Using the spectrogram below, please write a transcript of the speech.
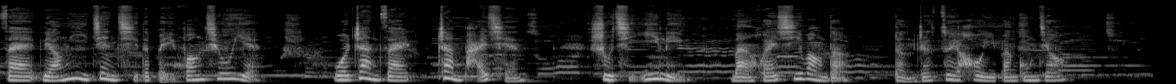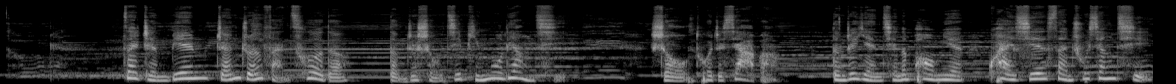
在凉意渐起的北方秋夜，我站在站牌前，竖起衣领，满怀希望的等着最后一班公交，在枕边辗转反侧的。等着手机屏幕亮起，手托着下巴，等着眼前的泡面快些散出香气，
